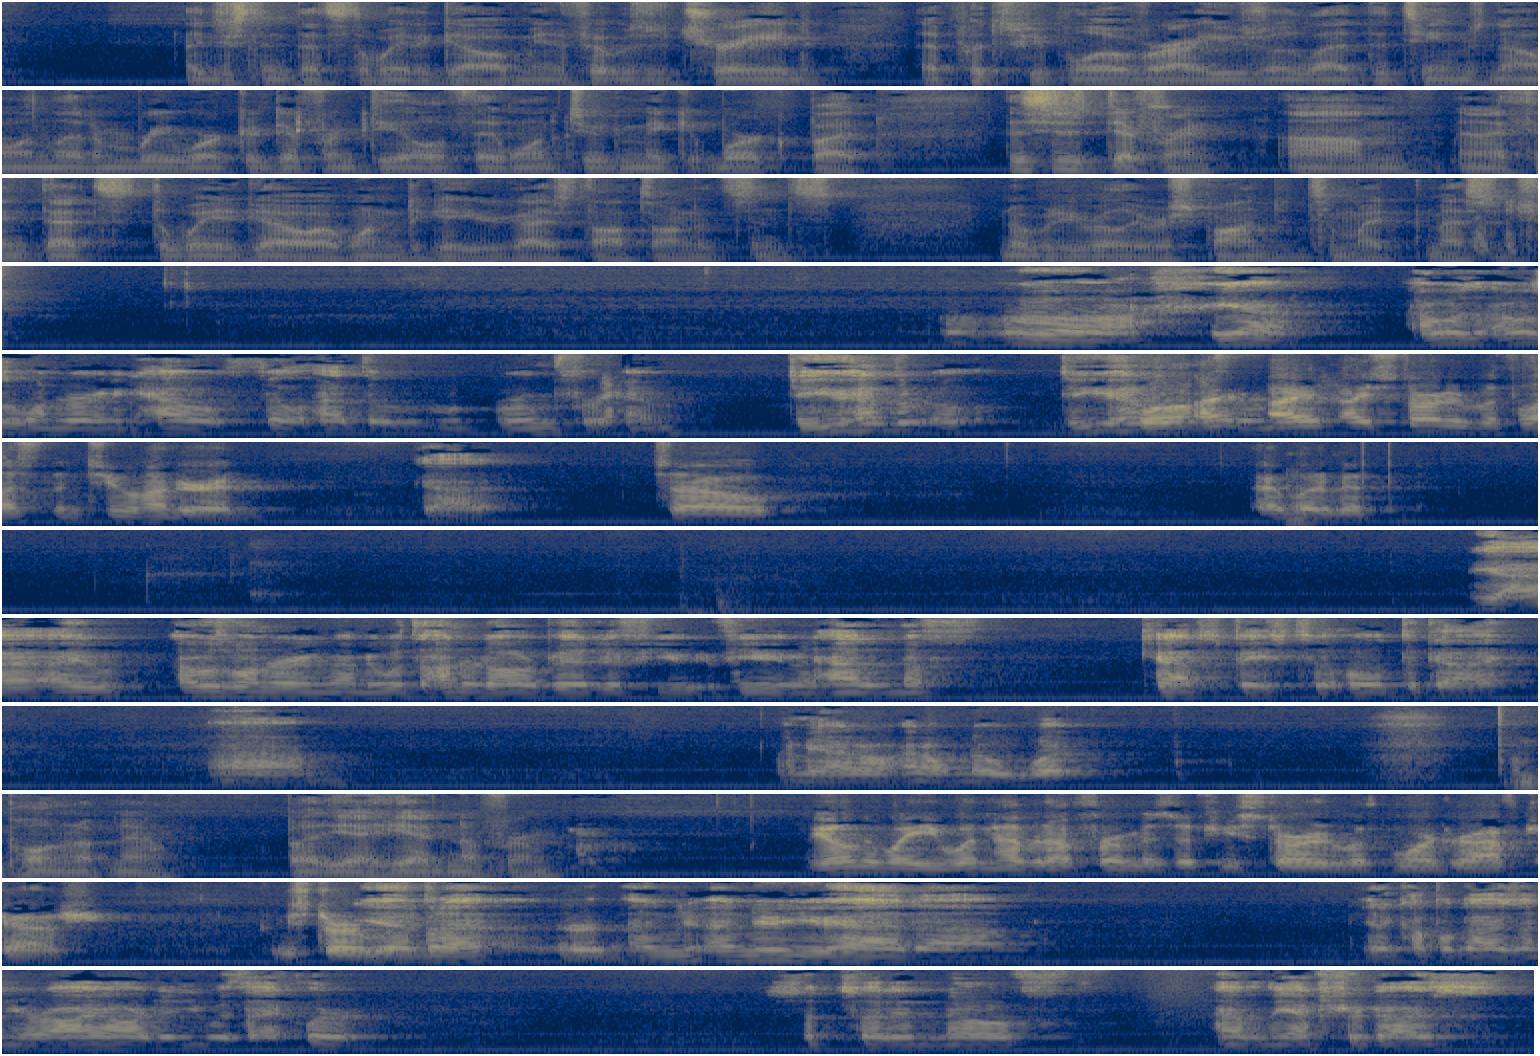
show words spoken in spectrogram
I just think that's the way to go. I mean, if it was a trade that puts people over, I usually let the teams know and let them rework a different deal if they want to to make it work. But this is different, um, and I think that's the way to go. I wanted to get your guys' thoughts on it since nobody really responded to my message. Uh, yeah, I was I was wondering how Phil had the room for him. Do you have the Do you have? Well, I, I, I started with less than two hundred. Got it. So that would have been. Yeah, I, I, I was wondering. I mean, with the hundred dollar bid, if you if you even had enough cap space to hold the guy. Um, I mean, I don't, I don't know what. I'm pulling it up now, but yeah, he had enough room. The only way you wouldn't have enough room is if you started with more draft cash. You started. Yeah, but I, I, I, knew you had, um, you had a couple guys on your IR, didn't you, with Ekeler? So, so I didn't know if having the extra guys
